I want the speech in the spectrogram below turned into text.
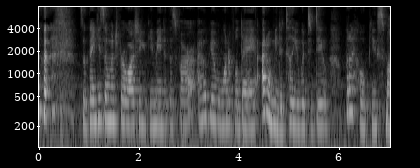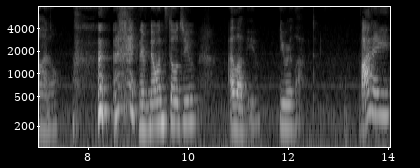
so thank you so much for watching if you made it this far. I hope you have a wonderful day. I don't mean to tell you what to do, but I hope you smile. and if no one's told you, I love you. You are loved. Bye.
